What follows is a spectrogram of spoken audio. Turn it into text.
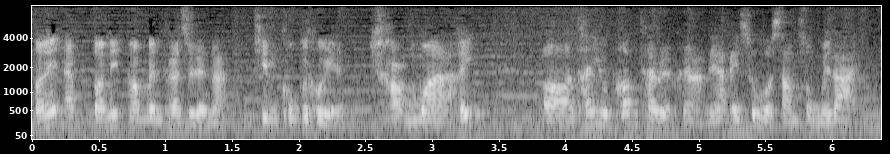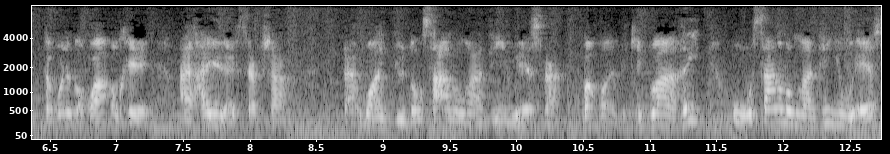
ตอนนี้แอปตอนนี้ทรัมเป็น president อะทีมคุกไปคุยกับทรัมป์ว่า เฮ้ยเอ่อถ้าอยู่เพิ่ม tariff ขนาดนี้ไอ้สู้กับซัมซุงไม่ได้ทรัมป์ก็เลยบอกว่า โอเค I ให้ you exception แต่ว่าอยู่ต้องสร้างโรงงานที่ US นะ บางคนอาจจะคิดว่า เฮ้ย โอ้ สร้างโรงงานที่ US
